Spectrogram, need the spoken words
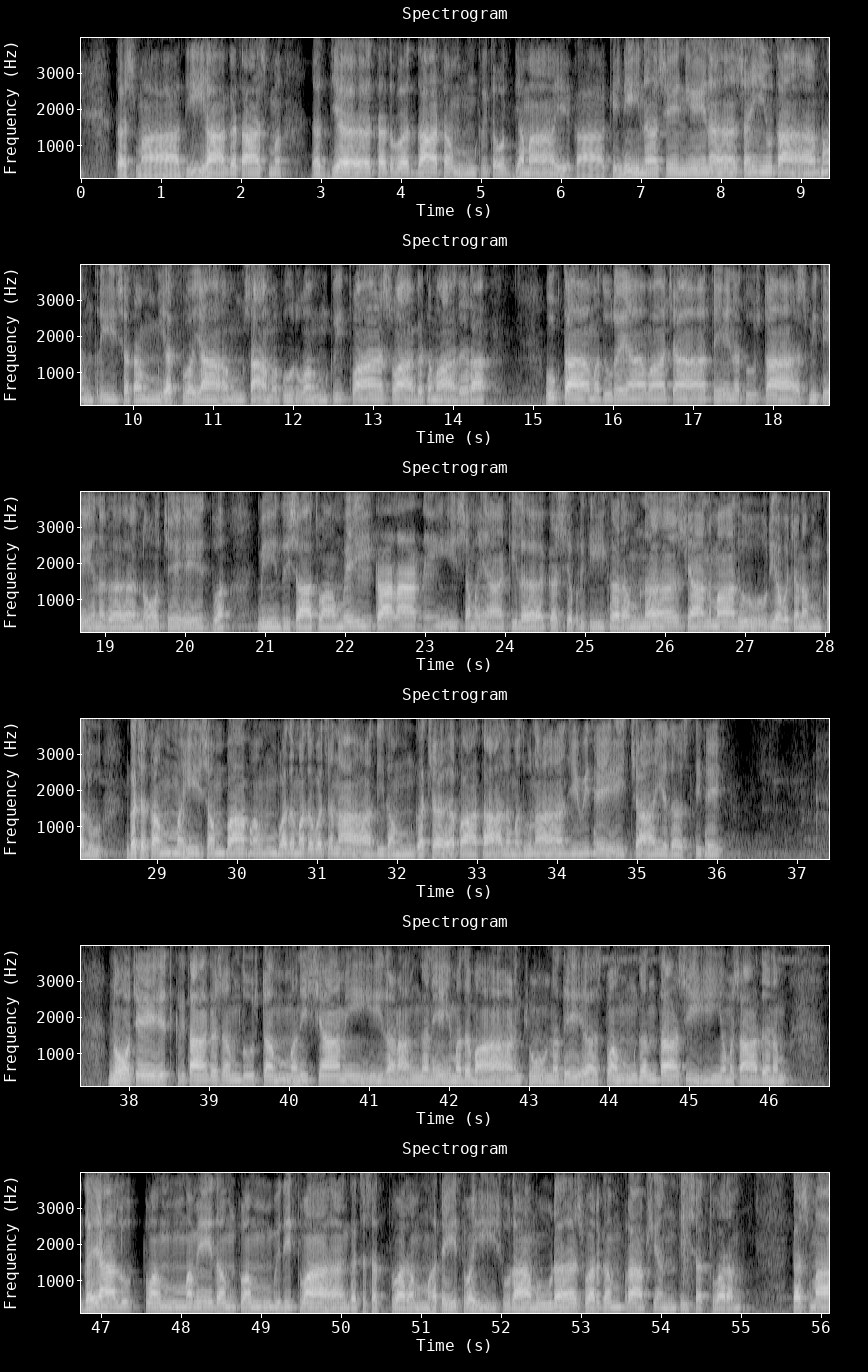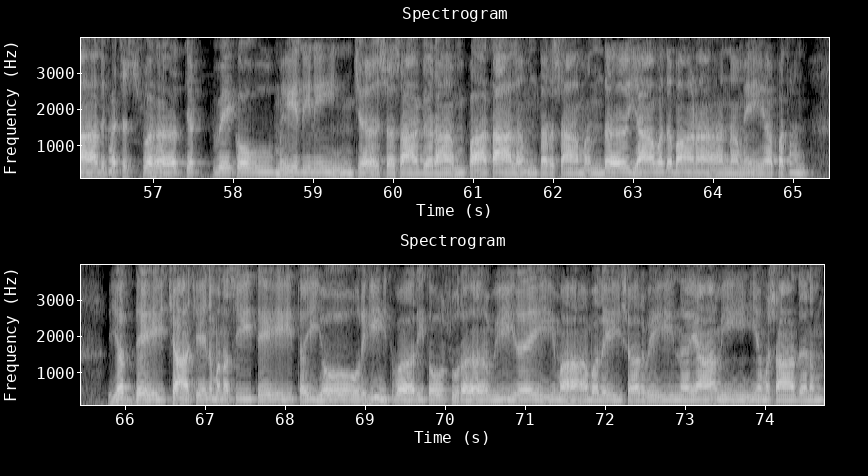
तस्मादिहागता स्म अद्य तद्वदातं कृतोद्यमा एकाकिनीन सैन्येन संयुता मन्त्रीशतं यत्त्वयाहं सामपूर्वं कृत्वा स्वागतमादरा उक्ता मधुरया वाचा, तेन तुष्टास्मि, तेन नो चेद्वमीदृशा त्वां वै कालाग्नि, शमया किल कस्य प्रीतिकरं न स्यान्माधुर्यवचनं खलु। गच तं महिषं पापं वदमदवचनादिदं गच पातालमधुना जीविते इच्छा यदस्ति ते। नो चेत् कृतागशं दुष्टं मनिष्यामि रणाङ्गने मदबाणचूर्णदेहस्त्वं गन्तासि यमसाधनं। दयालुत्वं ममेदं त्वं विदित्वा गच सत्वरं हते त्वयि सुरामूढ स्वर्गं प्राप्स्यन्ति सत्वरम् तस्माद् गच्छस्व त्यक्त्वेकौ मेदिनीं च ससागरां पातालं तरसा मन्द यावद्बाणा न मे अपतन्। यद्यै चाचेन मनसि ते तयोर्हि त्वरितोऽसुरवीरै महाबलै सर्वै नयामि यमसाधनम्।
